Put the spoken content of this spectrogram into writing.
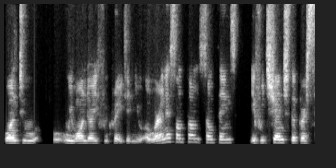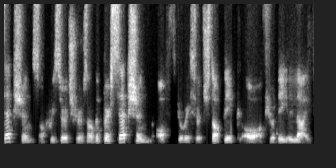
want to we wonder if we created new awareness on some things, if we change the perceptions of researchers or the perception of your research topic or of your daily life,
